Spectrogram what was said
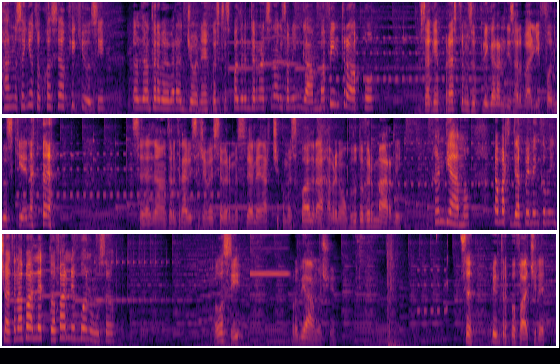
Hanno segnato quasi a occhi chiusi. L'allenatore aveva ragione, queste squadre internazionali sono in gamba, fin troppo. Mi sa che presto mi supplicheranno di salvargli il fondo schiena. Se l'allenatore Travis ci avesse permesso di allenarci come squadra, avremmo potuto fermarli. Andiamo, la partita è appena incominciata, la palla è tua, fanne buon uso. Oh sì, proviamoci. Tss, fin troppo facile.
